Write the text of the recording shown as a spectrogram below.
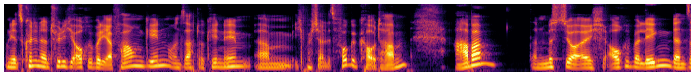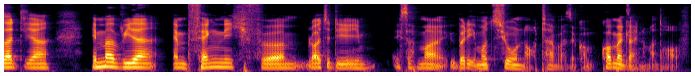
Und jetzt könnt ihr natürlich auch über die Erfahrung gehen und sagt, okay, nee, ähm, ich möchte alles vorgekaut haben. Aber dann müsst ihr euch auch überlegen, dann seid ihr immer wieder empfänglich für Leute, die, ich sag mal, über die Emotionen auch teilweise kommen. Kommen wir gleich nochmal drauf.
